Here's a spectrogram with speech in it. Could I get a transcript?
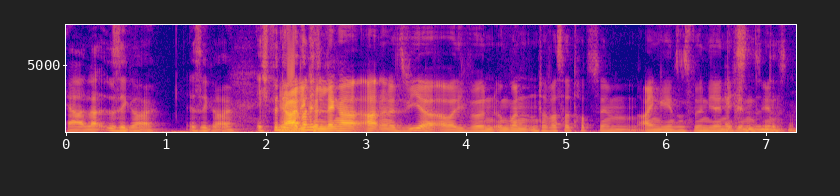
Ja, ist egal. Ist egal. Ich finde Ja, die können länger atmen als wir, aber die würden irgendwann unter Wasser trotzdem eingehen, sonst würden die ja nicht Echsen in, in das, ne?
